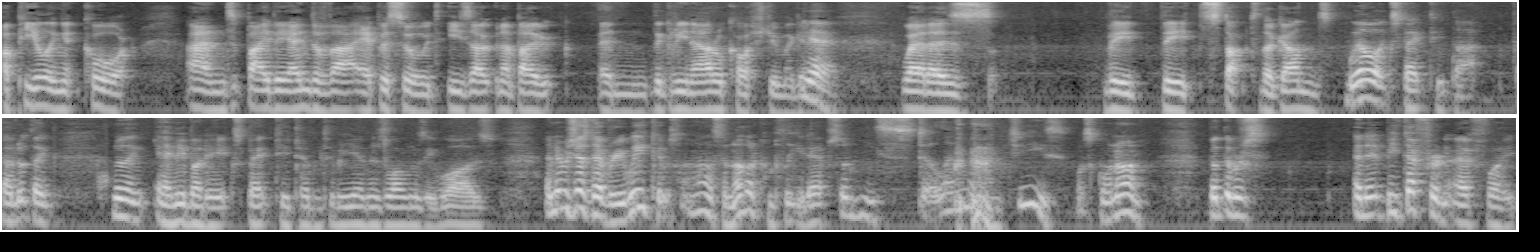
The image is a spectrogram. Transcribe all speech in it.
appealing at court, and by the end of that episode, he's out and about in the Green Arrow costume again Yeah, whereas they they stuck to their guns. we all expected that. I don't think I don't think anybody expected him to be in as long as he was. And it was just every week. It was like, oh, it's another completed episode. and He's still in there. Jeez, what's going on? But there was, and it'd be different if like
